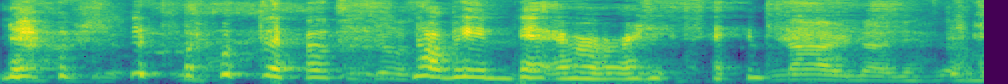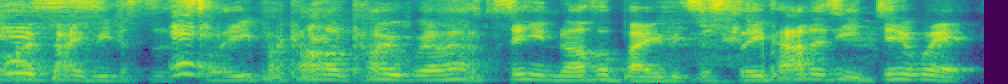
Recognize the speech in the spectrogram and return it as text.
no, no, yours- not being bitter or anything. No, no, no. My baby doesn't it- sleep. I can't cope with seeing other babies asleep. How does he do it?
